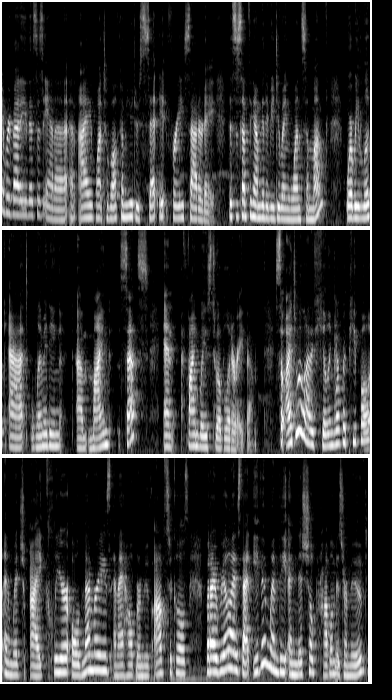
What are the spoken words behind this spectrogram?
everybody, this is Anna, and I want to welcome you to Set It Free Saturday. This is something I'm going to be doing once a month where we look at limiting um, mindsets and find ways to obliterate them. So I do a lot of healing work with people in which I clear old memories and I help remove obstacles. But I realize that even when the initial problem is removed,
